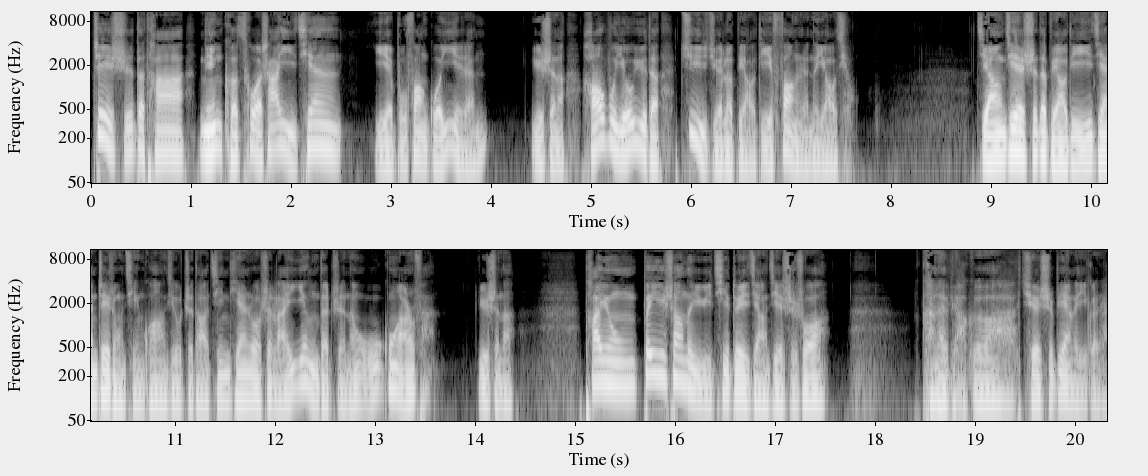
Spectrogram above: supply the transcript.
这时的他宁可错杀一千，也不放过一人，于是呢，毫不犹豫的拒绝了表弟放人的要求。蒋介石的表弟一见这种情况，就知道今天若是来硬的，只能无功而返。于是呢，他用悲伤的语气对蒋介石说：“看来表哥确实变了一个人。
